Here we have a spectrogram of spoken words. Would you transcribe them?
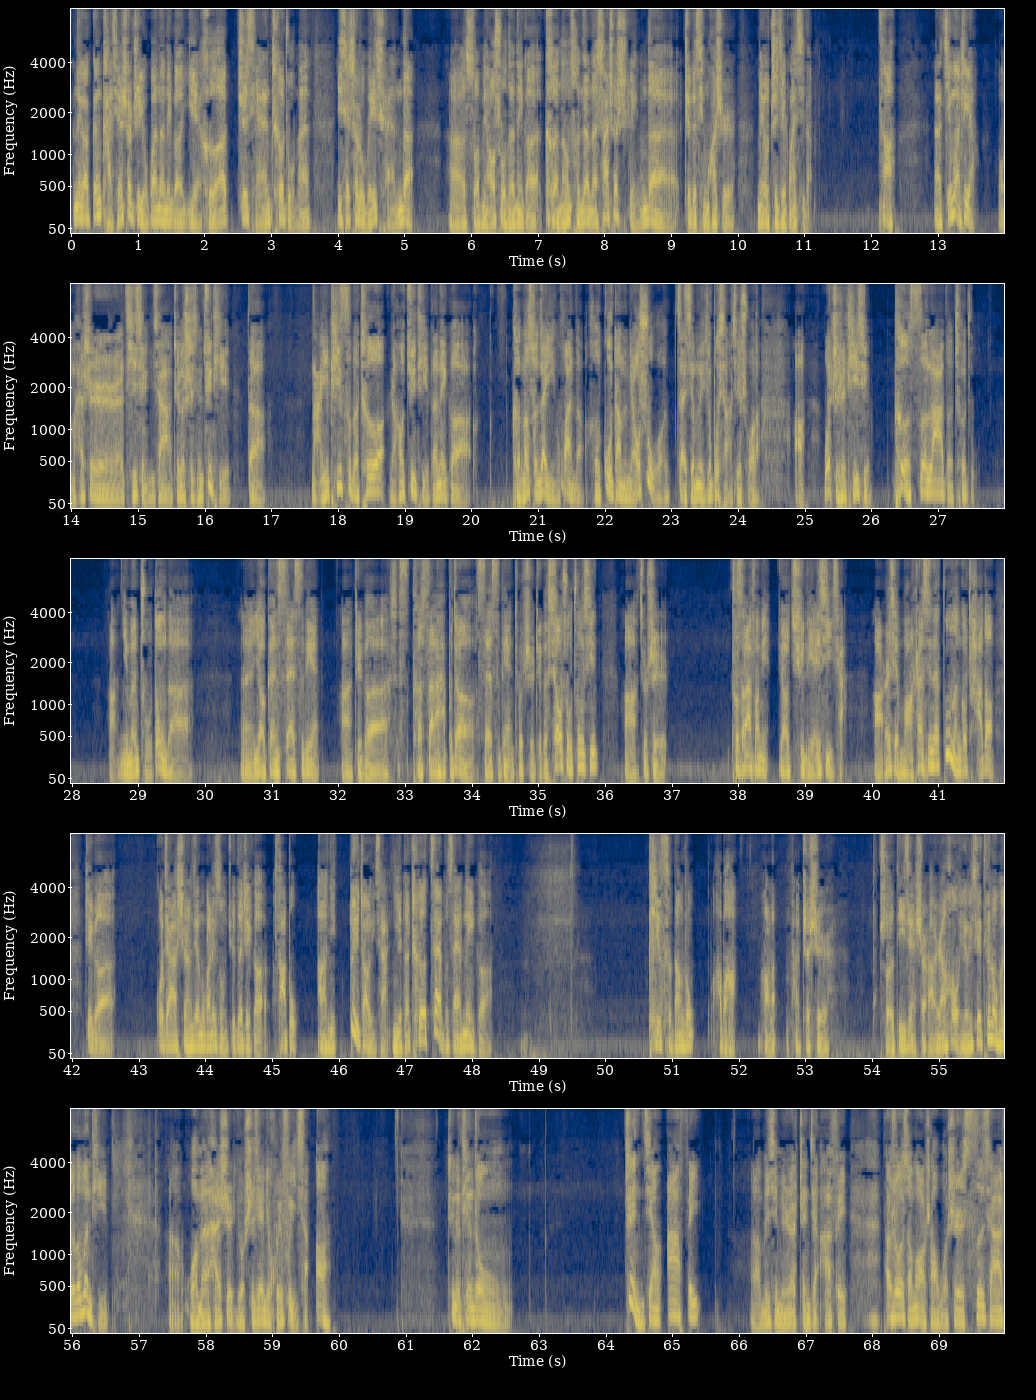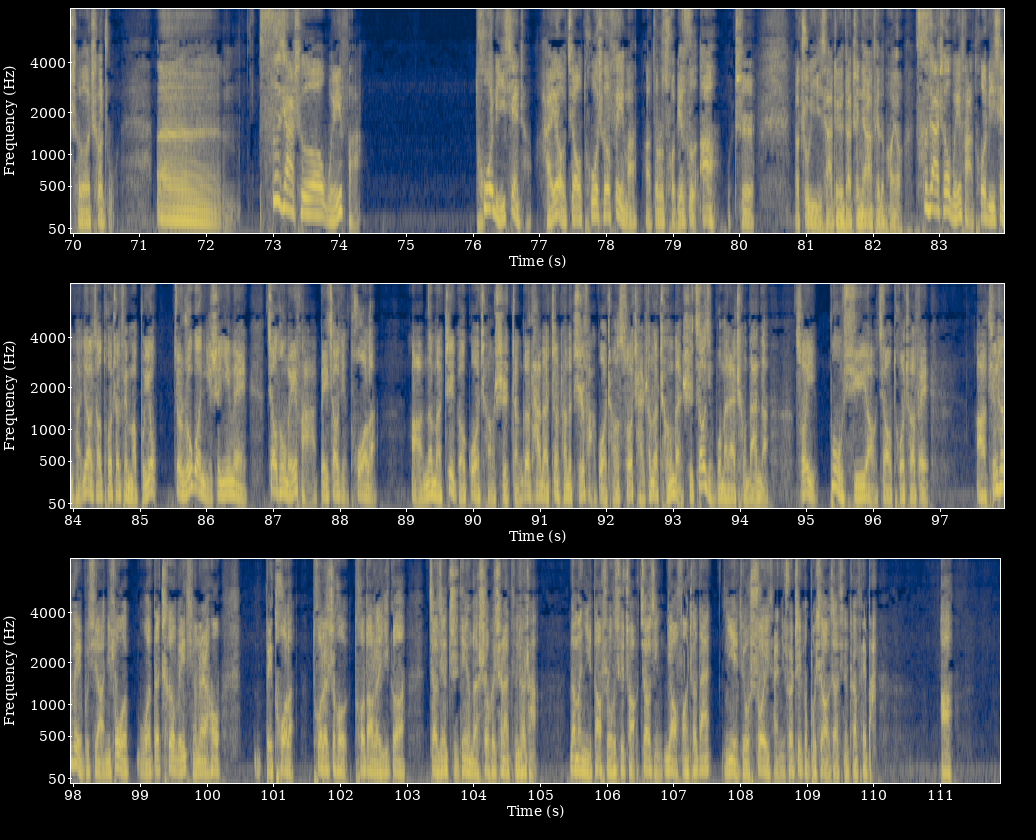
那个跟卡钳设置有关的那个，也和之前车主们一些车主维权的，呃，所描述的那个可能存在的刹车失灵的这个情况是没有直接关系的。啊，呃，尽管这样，我们还是提醒一下这个事情具体的哪一批次的车，然后具体的那个。可能存在隐患的和故障的描述，我在节目里就不详细说了，啊，我只是提醒特斯拉的车主，啊，你们主动的，嗯，要跟 4S 店啊，这个特斯拉还不叫 4S 店，就是这个销售中心啊，就是特斯拉方面要去联系一下啊，而且网上现在都能够查到这个国家市场监督管理总局的这个发布啊，你对照一下，你的车在不在那个？批次当中，好不好？好了，啊，这是说的第一件事啊。然后有一些听众朋友的问题，啊，我们还是有时间就回复一下啊。这个听众镇江阿飞啊，微信名叫镇江阿飞，他说：“小东老师啊，我是私家车车主，嗯，私家车违法。”脱离现场还要交拖车费吗？啊，都是错别字啊！我是要注意一下，这个叫镇江阿飞的朋友，私家车违法脱离现场要交拖车费吗？不用。就如果你是因为交通违法被交警拖了啊，那么这个过程是整个他的正常的执法过程所产生的成本是交警部门来承担的，所以不需要交拖车费啊，停车费也不需要。你说我我的车违停了，然后被拖了，拖了之后拖到了一个交警指定的社会车辆停车场。那么你到时候去找交警要放车单，你也就说一下，你说这个不需要交停车费吧？啊，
